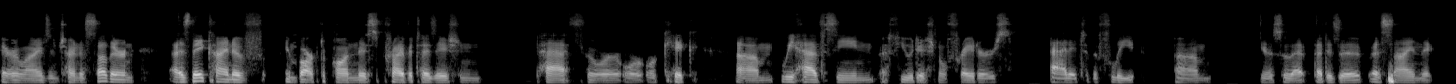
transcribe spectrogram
Airlines and China Southern, as they kind of embarked upon this privatization path or, or, or kick, um, we have seen a few additional freighters added to the fleet. Um, you know, so that that is a, a sign that,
